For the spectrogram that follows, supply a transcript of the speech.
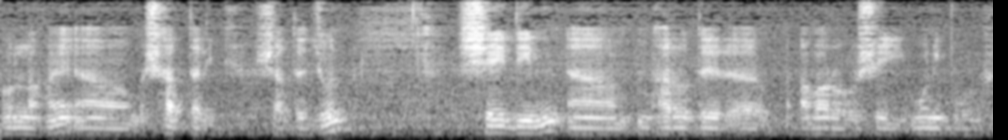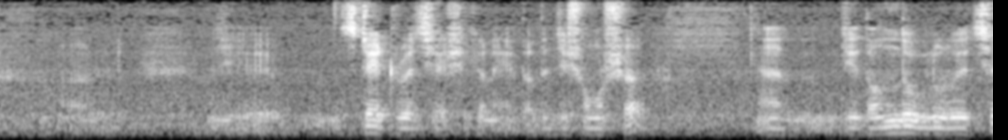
ভুল না হয় সাত তারিখ সাতই জুন, সেই দিন ভারতের আবারও সেই মণিপুর যে স্টেট রয়েছে, সেখানে তাদের যে সমস্যা যে দ্বন্দ্বগুলো রয়েছে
